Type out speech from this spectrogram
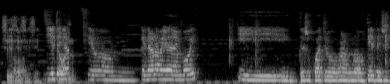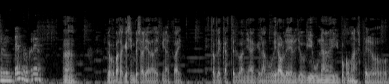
sí, sí, sí, sí. Sí, yo tenía versión que era la mayoría de Game Boy y tres o cuatro, bueno, unos 10 de Super Nintendo, creo. Ajá. Lo que pasa es que siempre salía la del Final Fight. Estas del Castlevania, que la pudiera oler, yo vi una y poco más, pero...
